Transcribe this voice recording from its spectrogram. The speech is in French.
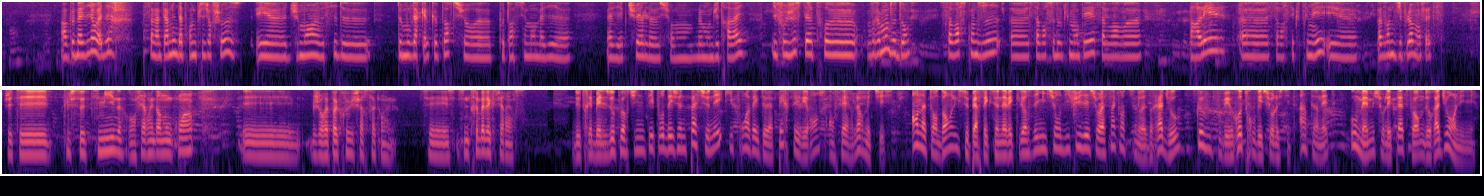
un peu ma vie, on va dire. Ça m'a permis d'apprendre plusieurs choses et euh, du moins aussi de, de m'ouvrir quelques portes sur potentiellement ma vie, ma vie actuelle, sur le monde du travail. Il faut juste être vraiment dedans, savoir ce qu'on dit, savoir se documenter, savoir parler, savoir s'exprimer et pas besoin de diplôme en fait. J'étais plus timide, renfermé dans mon coin, et j'aurais pas cru faire ça quand même. C'est une très belle expérience. De très belles opportunités pour des jeunes passionnés qui pourront avec de la persévérance en faire leur métier. En attendant, ils se perfectionnent avec leurs émissions diffusées sur la Cinquantinoise Radio que vous pouvez retrouver sur le site internet ou même sur les plateformes de radio en ligne.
